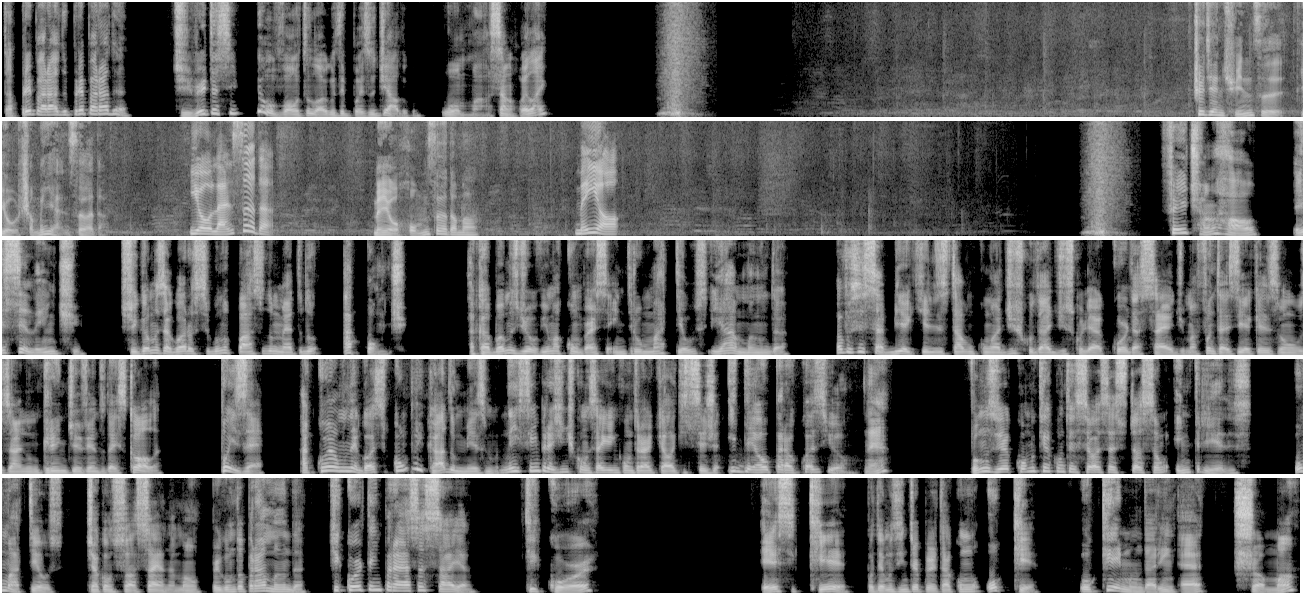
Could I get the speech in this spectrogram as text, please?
Tá preparado, preparada? Divirta-se e eu volto logo depois do diálogo. 我马上回来。这件裙子有什么颜色的？有蓝色的，没有红色的吗？没有。 非常好，excelente. Chegamos agora ao segundo passo do método A Ponte. Acabamos de ouvir uma conversa entre o Matheus e a Amanda. Mas você sabia que eles estavam com a dificuldade de escolher a cor da saia de uma fantasia que eles vão usar num grande evento da escola? Pois é, a cor é um negócio complicado mesmo. Nem sempre a gente consegue encontrar aquela que seja ideal para a ocasião, né? Vamos ver como que aconteceu essa situação entre eles. O Matheus, já com sua saia na mão, perguntou para Amanda: "Que cor tem para essa saia?" Que cor? Esse que podemos interpretar como o que. O que em mandarim é chama.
